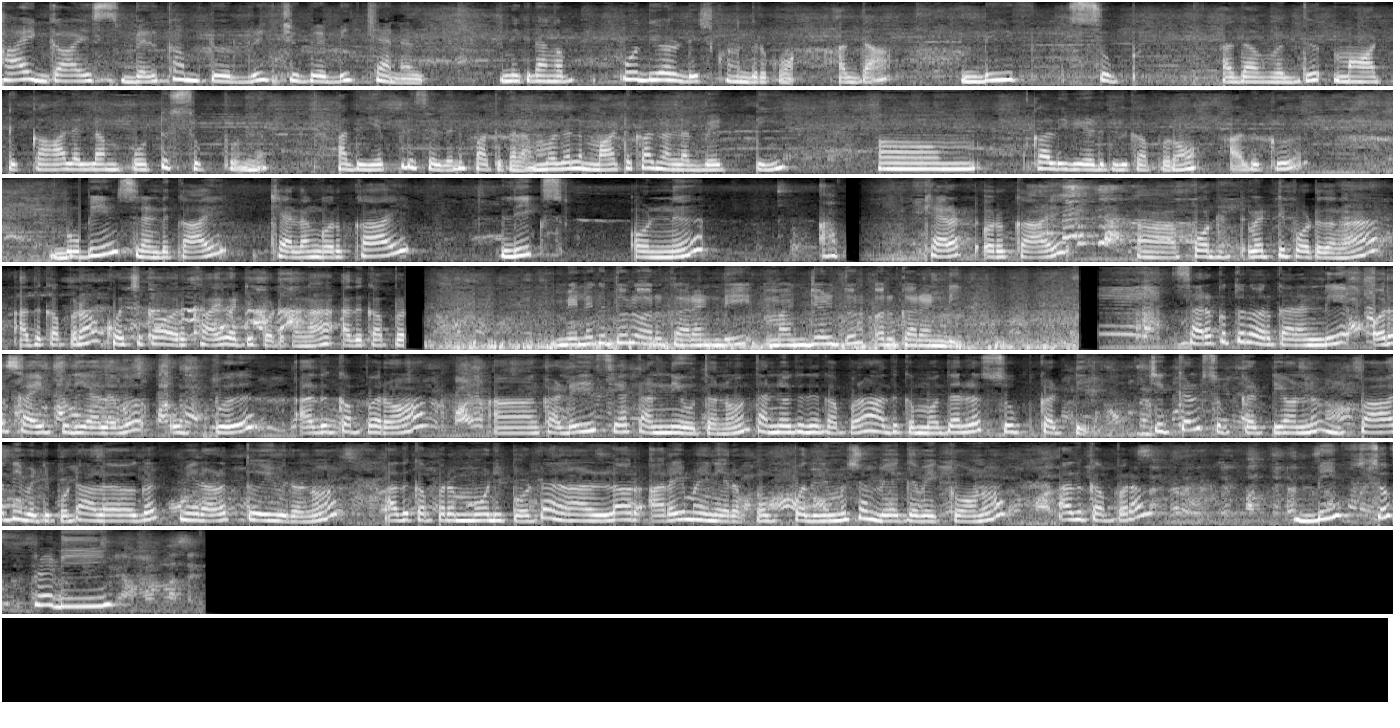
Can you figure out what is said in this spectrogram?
Hi guys welcome to rich baby channel இன்றைக்கி நாங்கள் புதிய ஒரு டிஷ் கொண்டு வந்திருக்கோம். அதுதான் பீஃப் சூப் அதாவது மாட்டு காலெல்லாம் போட்டு சூப் ஒன்று அது எப்படி செய்யுதுன்னு பார்த்துக்கலாம். முதல்ல மாட்டுக்கால் நல்லா வெட்டி கழுவி எடுத்ததுக்கப்புறம் அதுக்கு பீன்ஸ் ரெண்டு காய் கிழங்கு ஒரு காய் லீக்ஸ் ஒன்று கேரட் ஒரு காய் போட்டு வெட்டி போட்டுக்கோங்க. அதுக்கப்புறம் கொச்சிக்காய் ஒரு காய் வெட்டி போட்டுக்கோங்க. அதுக்கப்புறம் மிளகுத்தூள் ஒரு கரண்டி மஞ்சள் தூள் ஒரு கரண்டி. சரக்குத்தூள் ஒரு கரண்டி ஒரு கைப்பிடி அளவு உப்பு அதுக்கப்புறம் கடைசியாக தண்ணி ஊற்றணும் தண்ணி ஊற்றினதுக்கப்புறம் அதுக்கு முதல்ல சூப் கட்டி சிக்கன் சூப் கட்டி ஒன்று பாதி வெட்டி போட்டு அழகாக மீறால தூவி விடணும் அதுக்கப்புறம் மூடி போட்டு நல்லா ஒரு அரை மணி நேரம் முப்பது நிமிஷம் வேக வைக்கணும். அதுக்கப்புறம் பீஃப் சூப் ரெடி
